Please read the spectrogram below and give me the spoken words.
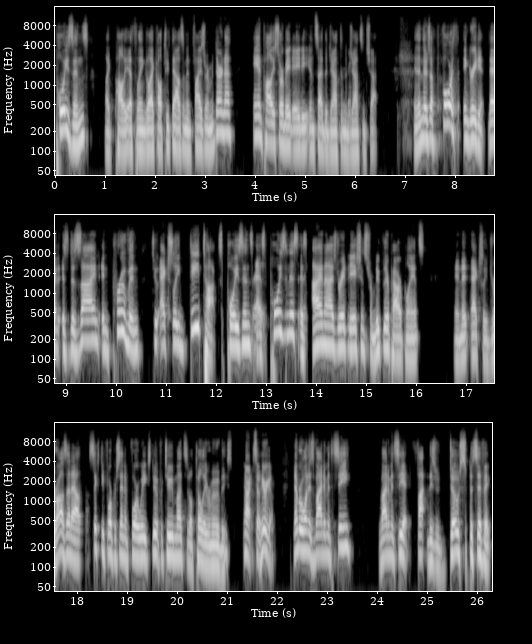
poisons like polyethylene glycol 2000 and Pfizer and Moderna, and polysorbate 80 inside the Johnson and Johnson shot. And then there's a fourth ingredient that is designed and proven to actually detox poisons as poisonous as ionized radiations from nuclear power plants. And it actually draws that out 64% in four weeks. Do it for two months. It'll totally remove these. All right. So here we go. Number one is vitamin C. Vitamin C at five, these are dose specific.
